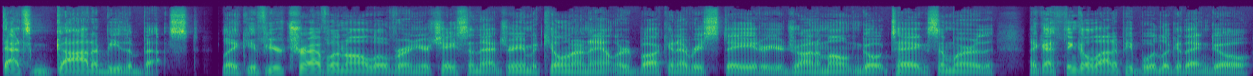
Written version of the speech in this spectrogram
that's gotta be the best. Like if you're traveling all over and you're chasing that dream of killing an antlered buck in every state, or you're drawing a mountain goat tag somewhere, like I think a lot of people would look at that and go,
